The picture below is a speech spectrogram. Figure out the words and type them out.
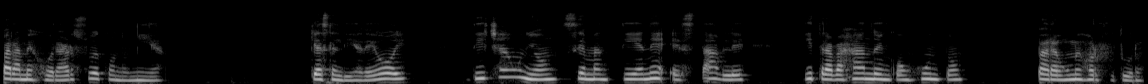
para mejorar su economía, que hasta el día de hoy dicha unión se mantiene estable y trabajando en conjunto para un mejor futuro.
